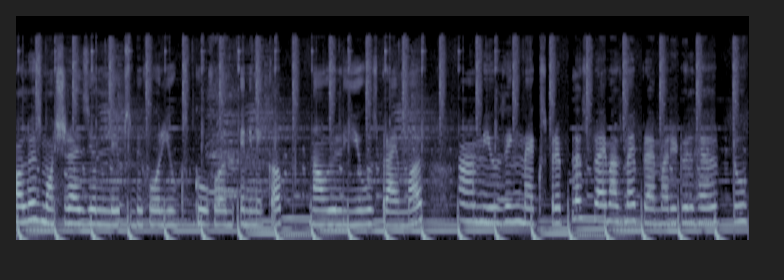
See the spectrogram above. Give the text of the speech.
Always moisturize your lips before you go for any makeup. Now we'll use primer. I'm using Mac's Prep Plus Prime as my primer. It will help to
